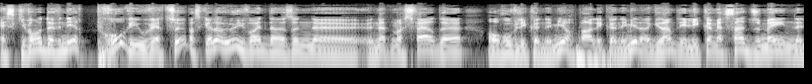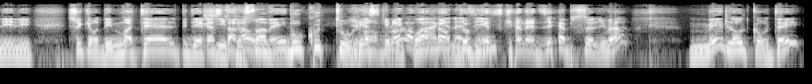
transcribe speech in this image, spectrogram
est-ce qu'ils vont devenir pro-réouverture? Parce que là, eux, ils vont être dans une, euh, une atmosphère de on rouvre l'économie, on repart l'économie. Par exemple, les, les, commerçants du Maine, les, les, ceux qui ont des motels puis des restaurants au Maine. beaucoup de touristes québécois, canadiens. Touristes canadiens, absolument. Mais de l'autre côté,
